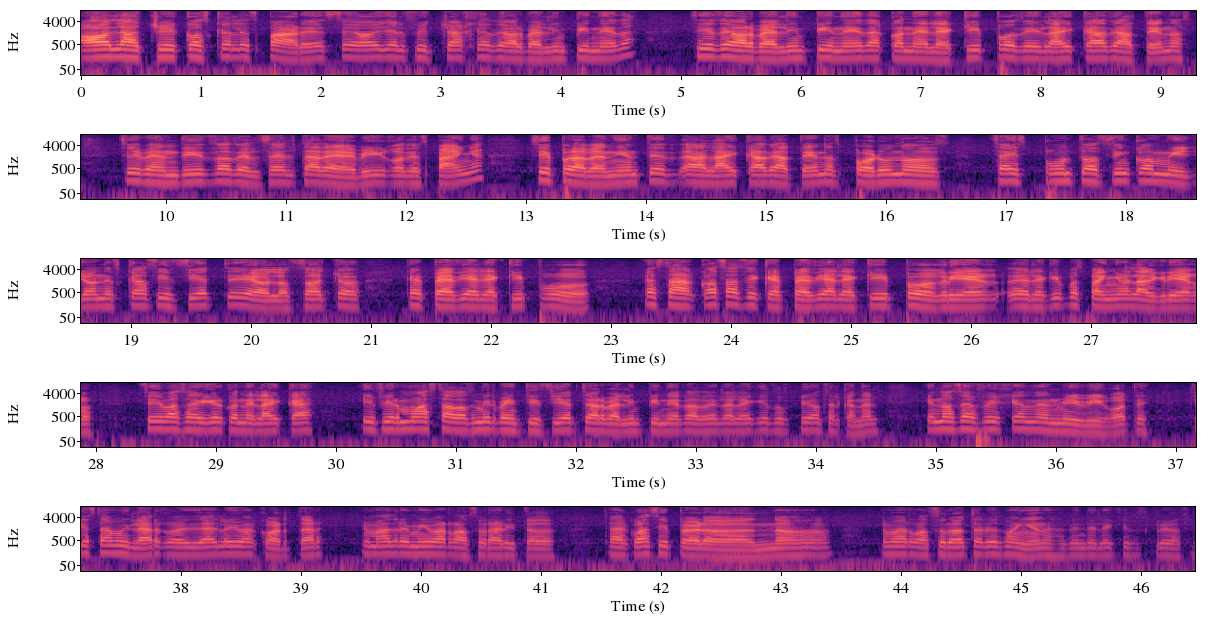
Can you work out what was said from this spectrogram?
Hola chicos, ¿qué les parece hoy el fichaje de Orbelín Pineda? Sí, de Orbelín Pineda con el equipo de Laika de Atenas. Sí, vendido del Celta de Vigo de España. Sí, proveniente a Laika de Atenas por unos 6.5 millones, casi 7 o los 8 que pedía el equipo. Esta cosa sí que pedía el equipo griego, el equipo español al griego. Sí, va a seguir con el Laika y firmó hasta 2027 Orbelín Pineda. Denle like y suscríbanse al canal. Y no se fijen en mi bigote, que está muy largo, ya lo iba a cortar. Mi madre me iba a rasurar y todo. Está así, pero no, no me rasuró, tal vez mañana. Denle like y suscríbanse.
